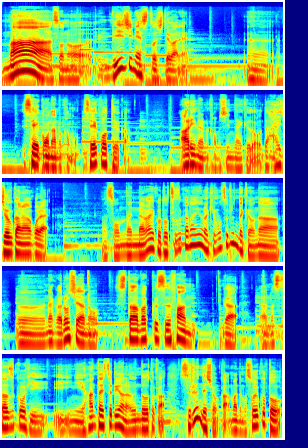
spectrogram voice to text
まあそのビジネスとしてはね、うん、成功なのかも成功っていうかありなのかもしんないけど大丈夫かなこれそんなに長いこと続かないような気もするんだけどなうんなんかロシアのスターバックスファンがあのスターズコーヒーに反対するような運動とかするんでしょうか？まあでもそういうことを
